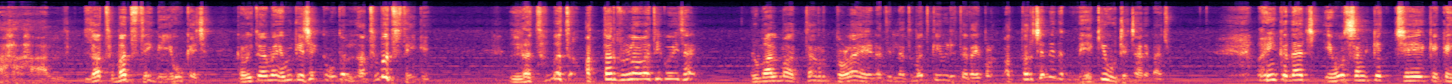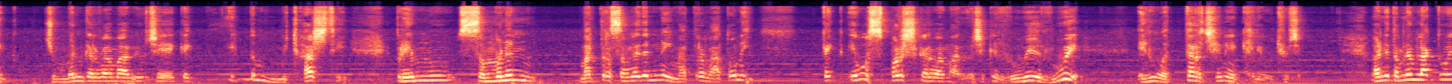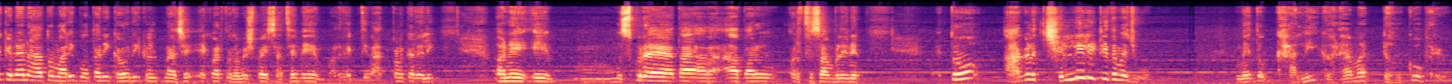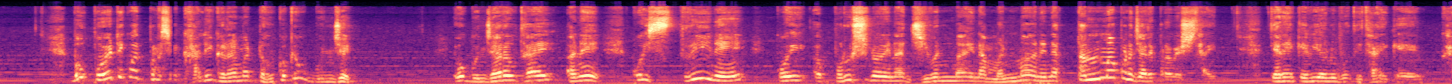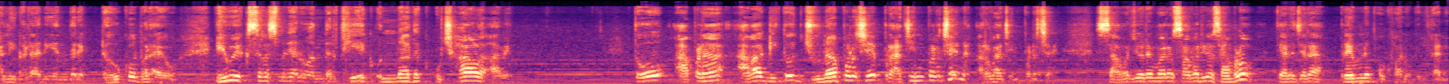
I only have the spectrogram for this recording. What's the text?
આહાહા, લથબથ થઈ ગઈ એવું કે છે. કવિતા એમાં કે છે કે હું તો લથબથ થઈ ગઈ. લથબથ અત્તર ઢોળાવાથી કોઈ થાય? રૂમાલમાં અત્તર ઢોળાય એનાથી લથબથ કેવી રીતે થાય? પણ અત્તર છે ને, તે મેકી ઉઠે ચારે બાજુ? અહીં કદાચ એવો સંકેત છે કે કંઈક ચુંબન કરવામાં આવ્યું છે, કંઈક એકદમ મીઠાશથી, પ્રેમનું સંમનન માત્ર સંવેદન નહીં, માત્ર વાતો નહીં, કંઈક એવો સ્પર્શ કરવામાં આવ્યો છે કે રૂએ રૂએ એનું અત્તર છે ને ખીલી ઉઠ્યું છે. અને તમને એમ લાગતું હોય કે ના ના, આ તો મારી પોતાની કવરી કલ્પના છે. એકવાર તો રમેશભાઈ સાથે મેં વ્યક્તિ વાત પણ કરેલી અને એ મુસ્કુરાયા હતા આ મારો અર્થ સાંભળીને. તો આગળ છેલ્લી લીટી તમે જુઓ. મેં તો ખાલી ઘડામાં ટહુકો ભર્યો. બહુ પોએટિક વાત પણ છે, ખાલી ઘડામાં ટહુકો કેવું ગુંજે. એવો ગુંજારવ થાય અને કોઈ સ્ત્રીને કોઈ પુરુષનો એના જીવનમાં, એના મનમાં અને એના તનમાં પણ જ્યારે પ્રવેશ થાય ત્યારે એક એવી અનુભૂતિ થાય કે ખાલી ઘડાની અંદર એક ટહુકો ભરાયો. એવું એક સરસ મજાનું અંદરથી એક ઉન્માદક ઉછાળ આવે. તો આપણા આવા ગીતો જૂના પણ છે, પ્રાચીન પણ છે ને અર્વાચીન પણ છે. સાવરિયો મારો સાવરિયો સાંભળો, ત્યારે જરા પ્રેમને પોખવાનું ભૂલતા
